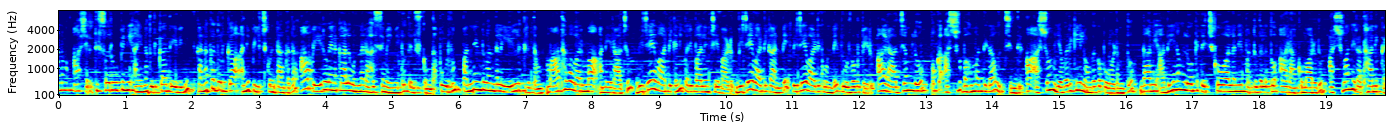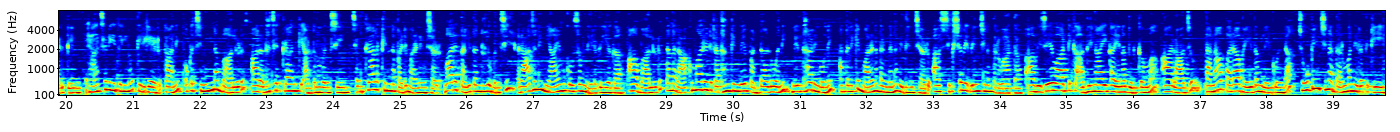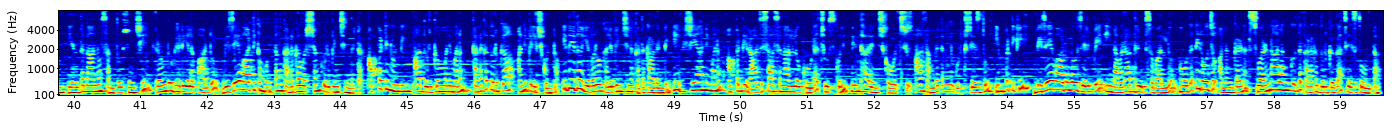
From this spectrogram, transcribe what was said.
మనం ఆ శక్తి స్వరూపిణి అయిన దుర్గాదేవిని కనకదుర్గ అని పిలుచుకుంటాం కదా ఆ పేరు వెనకాల ఉన్న రహస్యం ఏమిటో తెలుసుకుందాం. పూర్వం పన్నెండు వందల ఏళ్ళ క్రితం మాధవ వర్మ అనే రాజు విజయవాటికని పరిపాలించేవాడు. విజయవాటిక అంటే విజయవాటిక ఉండే పూర్వపు పేరు. ఆ రాజ్యంలో ఒక అశ్వ బహుమతిగా వచ్చింది. ఆ అశ్వం ఎవరికీ లొంగకపోవడంతో దాని అధీనంలోకి తెచ్చుకోవాలనే పట్టుదలతో ఆ రాకుమారుడు అశ్వాన్ని రథాన్ని కట్టి రాజవీధుల్లో తిరిగాడు. కానీ ఒక చిన్న బాలుడు ఆ రథ చక్రానికి అడ్డం వచ్చి చక్రాల కింద పడి మరణించాడు. వారి తల్లిదండ్రులు వచ్చి రాజుని న్యాయం కోసం నిలదీయగా ఆ బాలుడు తన రాకుమారుడి రథం కిందే పడ్డాడు అని నిర్ధారించుకుని అతనికి మరణదండన విధించాడు. ఆ శిక్ష విధించిన తరువాత ఆ విజయవాటిక అధినాయిక అయిన దుర్గమ్మ ఆ రాజు తనా పరా భేదం లేకుండా చూపించిన ధర్మ నిరతికి ఎంతగానో సంతోషించి రెండు ఘడియల పాటు విజయవాటిక మొత్తం కనకవర్షం కురిపించిందట. అప్పటి నుండి ఆ దుర్గమ్మని మనం కనకదుర్గ అని పిలుచుకుంటాం. ఇదేదో ఎవరో కల్పించిన కథ కాదండి. ఈ విషయాన్ని మనం అప్పటి రాజశాసనాల్లో కూడా చూసుకుని నిర్ధారించుకోవచ్చు. ఆ సంఘటనను గుర్తు చేస్తూ ఇప్పటికీ విజయవాడలో జరిపే ఈ నవరాత్రి ఉత్సవాల్లో మొదటి రోజు అలంకరణ స్వర్ణాలంకృత కనకదుర్గగా చేస్తూ ఉంటాం.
